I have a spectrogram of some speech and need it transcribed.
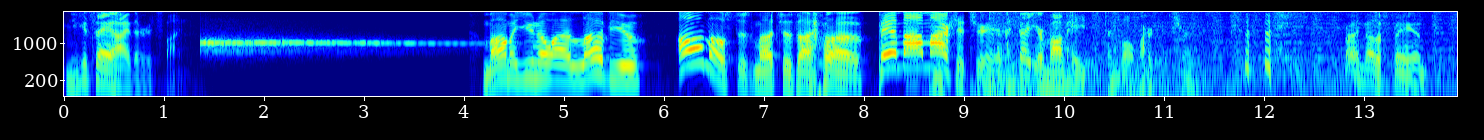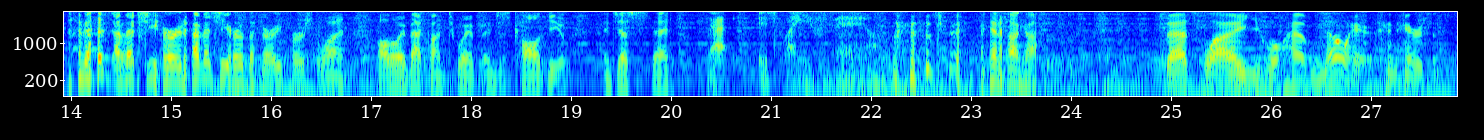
You can say either; it's fine. Mama, you know I love you almost as much as I love Pinball Market Trend. I bet your mom hates pinball market trends. Probably not a fan. I bet, I bet she heard. I bet she heard the very first one all the way back on TWIP and just called you and just said, "That is why you fail," and hung up. That's why you will have no hair inheritance.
